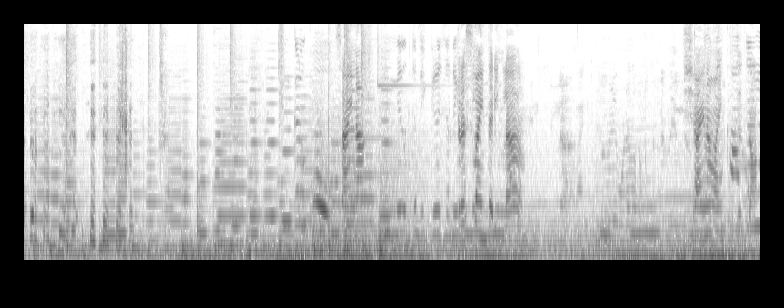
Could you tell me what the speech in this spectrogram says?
விடு சாய்னா Dress வாங்கி தரீங்களா? ஷைனா வாங்கி கொடுத்துருக்கான்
